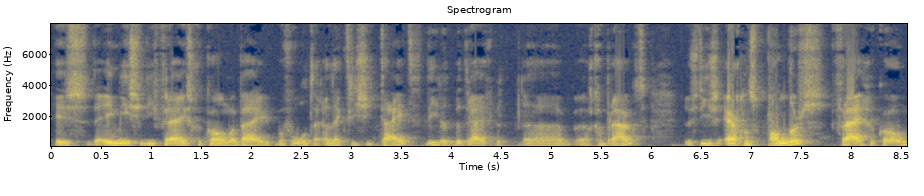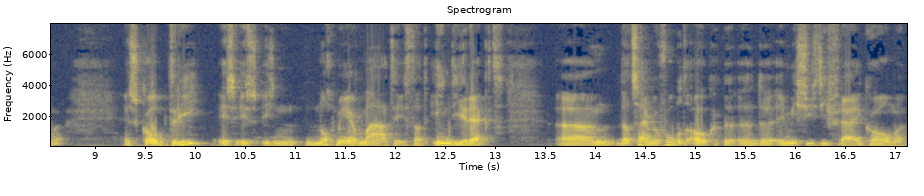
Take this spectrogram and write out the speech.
is de emissie die vrij is gekomen bij bijvoorbeeld de elektriciteit die dat bedrijf uh, gebruikt. Dus die is ergens anders vrijgekomen. En scope 3 is, is, is in nog meer mate is dat indirect. Um, dat zijn bijvoorbeeld ook uh, de emissies die vrijkomen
